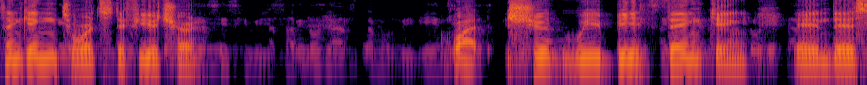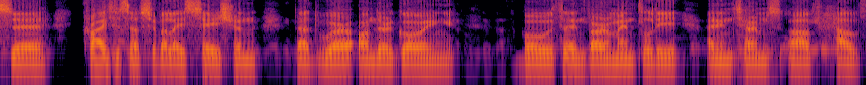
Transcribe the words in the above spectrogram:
thinking towards the future. What should we be thinking in this uh, crisis of civilization that we're undergoing, both environmentally and in terms of health,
